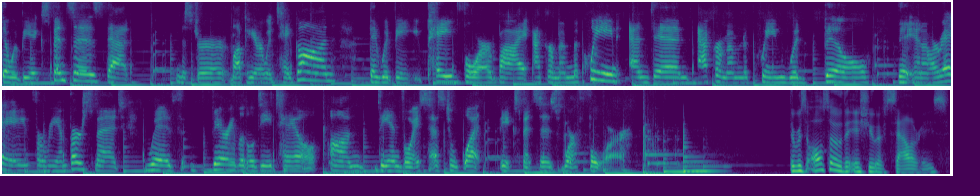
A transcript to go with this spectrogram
there would be expenses that Mr. LaPierre would take on they would be paid for by Ackerman McQueen, and then Ackerman McQueen would bill the NRA for reimbursement with very little detail on the invoice as to what the expenses were for. There was also the issue of salaries.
